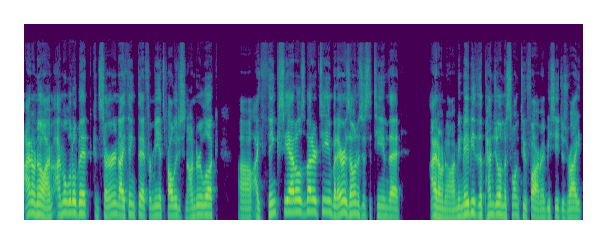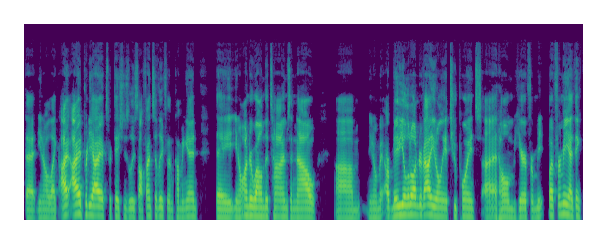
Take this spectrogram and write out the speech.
I don't know. I'm I'm a little bit concerned. I think that for me, it's probably just an underlook. Uh, I think Seattle's a better team, but Arizona is just a team that I don't know. I mean, maybe the pendulum has swung too far. Maybe Siege is right that, you know, like I, I had pretty high expectations, at least offensively, for them coming in. They, you know, underwhelmed at times. And now, um, you know, or maybe a little undervalued, only at two points uh, at home here for me. But for me, I think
